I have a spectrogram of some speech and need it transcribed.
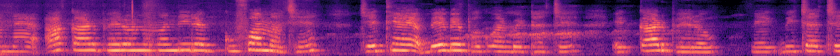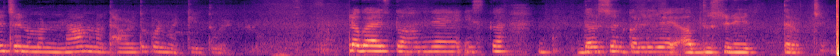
અને આ કાળ ભૈરવનું મંદિર એક ગુફામાં છે જેથી અહીંયા બે બે ભગવાન બેઠા છે એક કાળ ભૈરવ ને એક બીજા છે જેનું મને નામ નથી આવડતું પણ મેં કીધું એટલું हेलो गाइस तो हमने इसका दर्शन कर लिए अब दूसरी तरफ से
